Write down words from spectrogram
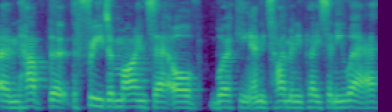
and have the, the freedom mindset of working anytime any place anywhere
